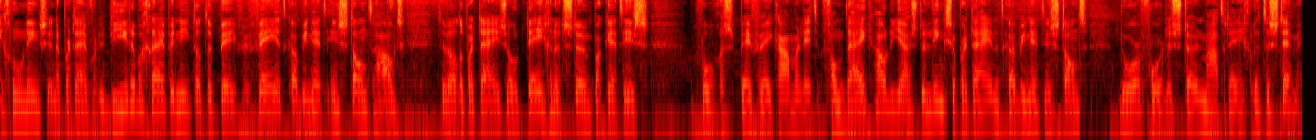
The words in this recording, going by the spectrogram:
GroenLinks en de Partij voor de Dieren begrijpen niet dat de PVV het kabinet in stand houdt, terwijl de partij zo tegen het steunpakket is. Volgens PVV-kamerlid Van Dijk houden juist de linkse partijen het kabinet in stand door voor de steunmaatregelen te stemmen.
